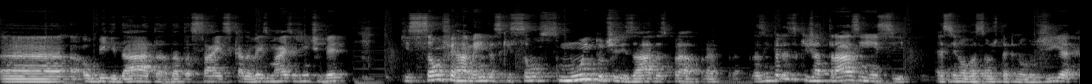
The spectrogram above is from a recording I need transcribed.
uh, o Big Data, Data Science, cada vez mais a gente vê que são ferramentas que são muito utilizadas para pra, as empresas que já trazem esse, essa inovação de tecnologia,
